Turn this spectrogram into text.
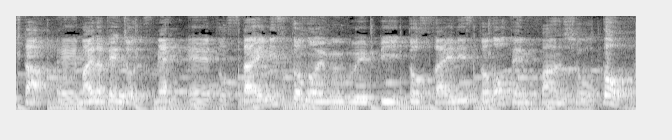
きた、えー前田店長ですね、えーとスタイリストの MVP とスタイリストの天板賞と、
